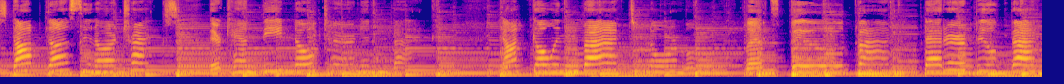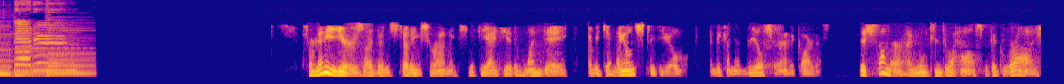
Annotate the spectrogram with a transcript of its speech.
Stopped us in our tracks. There can be no turning back not going back to normal. Let's build back better, build back better. For many years, I've been studying ceramics with the idea that one day I would get my own studio and become a real ceramic artist. This summer, I moved into a house with a garage,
